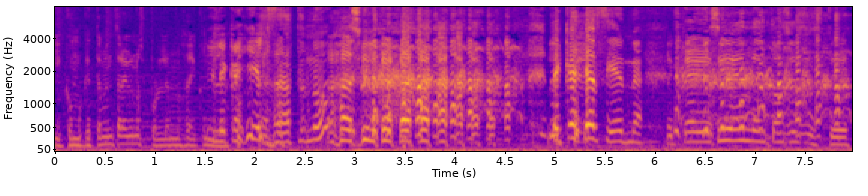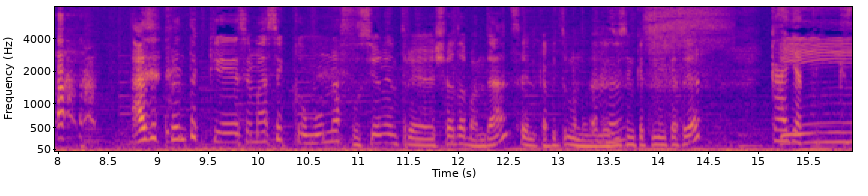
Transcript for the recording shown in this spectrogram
y como que también trae unos problemas ahí como Y le cae el SAT, ¿no? Ah, sí, le, Le cae Hacienda. le cae Hacienda, entonces este haz de cuenta que se me hace como una fusión entre Shut Up and Dance, el capítulo donde les Ajá. dicen qué tienen que hacer. Cállate, Y- que es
